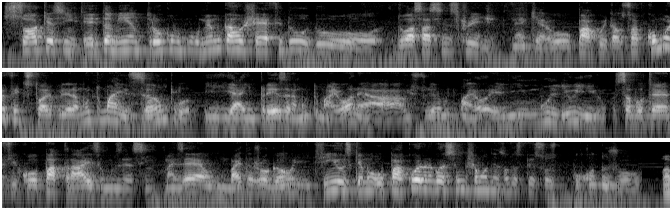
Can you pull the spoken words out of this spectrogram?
só que assim, ele também entrou com o mesmo carro-chefe do, do, do, Assassin's Creed, né, que era o parkour e tal. Só que como o efeito histórico ele era muito mais amplo e, a empresa era muito maior, né, a, o estúdio era muito maior, ele engoliu e o Saboteur ficou para trás, vamos dizer assim. Mas é um baita jogão e tinha o esquema, o parkour era um negócio que sempre chamou a atenção das pessoas por conta do jogo. A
